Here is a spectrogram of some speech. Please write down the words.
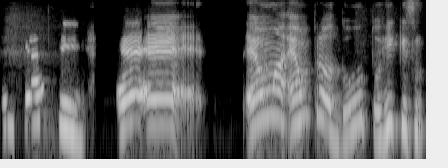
Porque assim, é, é, é, uma, é um produto riquíssimo.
